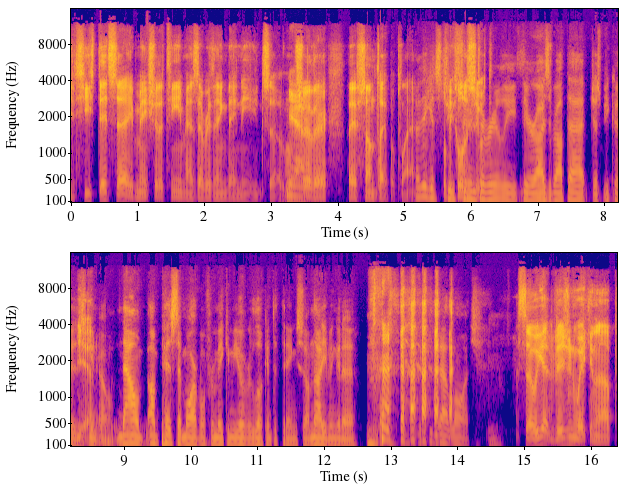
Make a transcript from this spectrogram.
he, he did say make sure the team has everything they need. So I'm sure they're they have some type of plan. I think it's It'll too cool soon to, to really theorize about that, just because yeah. you know now I'm, I'm, pissed at Marvel for making me overlook into things. So I'm not even gonna that launch. So we get Vision waking up.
